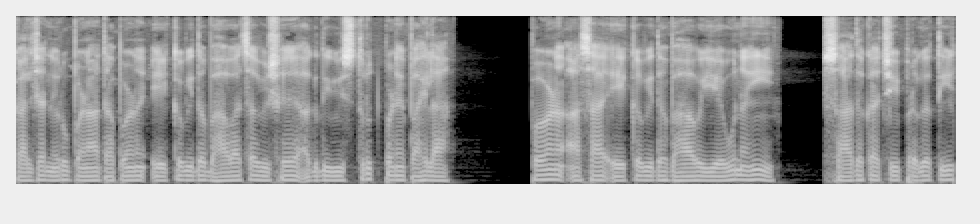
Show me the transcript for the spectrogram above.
कालच्या निरूपणात आपण एकविध भावाचा विषय अगदी विस्तृतपणे पाहिला पण असा एकविध भाव येऊनही साधकाची प्रगती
